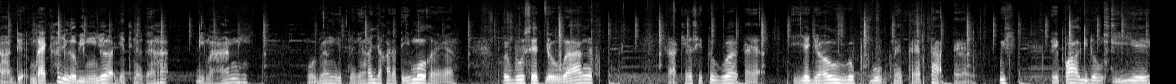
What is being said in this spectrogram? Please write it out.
Nah di, mereka juga bingung juga Jatinegara di mana? Nih gue bilang Jatinegara Jakarta Timur ya kan. Gue buset jauh banget akhirnya situ gue kayak iya jauh gue, gue naik kereta ya kan. Wih dari pagi dong. Iya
